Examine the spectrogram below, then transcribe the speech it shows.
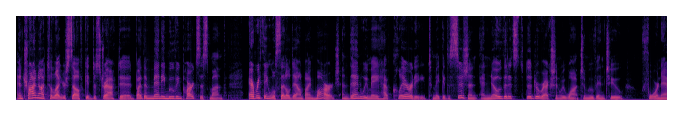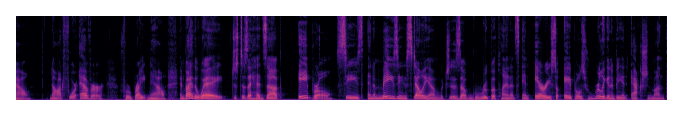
And try not to let yourself get distracted by the many moving parts this month. Everything will settle down by March, and then we may have clarity to make a decision and know that it's the direction we want to move into for now, not forever, for right now. And by the way, just as a heads up, April sees an amazing stellium, which is a group of planets in Aries. So April is really going to be an action month.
